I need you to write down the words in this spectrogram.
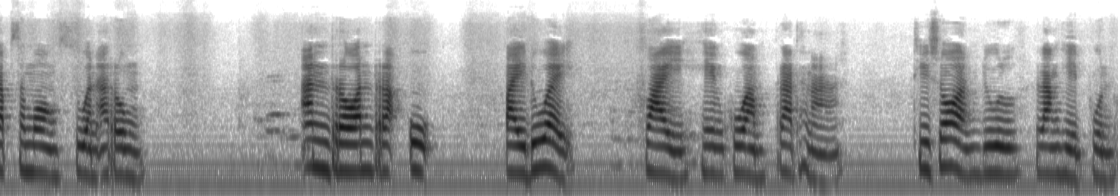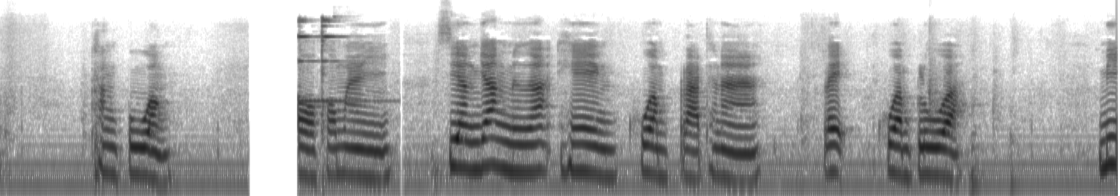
กับสมองส่วนอารมณ์ อันร้อนระอุไปด้วยไฟแห่งความปรารถนา ที่ซ่อนอยู่หลังเหตุผลทั้งปวง ต่อเขาไม่ เสียงย่างเนื้อแหงความปรารถนา และความกลัว มี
